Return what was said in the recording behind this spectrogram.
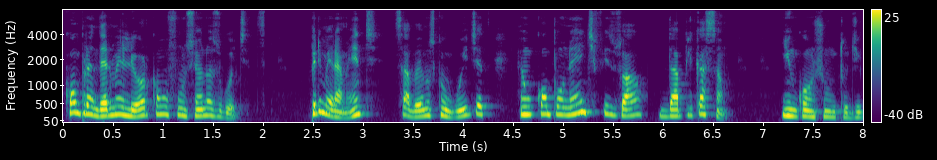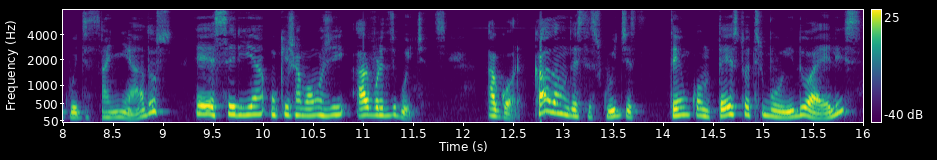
compreender melhor como funcionam os widgets. Primeiramente, sabemos que um widget é um componente visual da aplicação, e um conjunto de widgets alinhados seria o que chamamos de árvore de widgets. Agora, cada um desses widgets tem um contexto atribuído a eles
